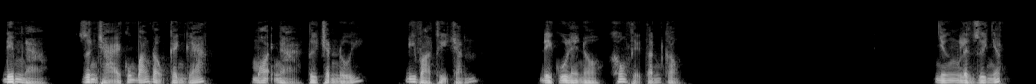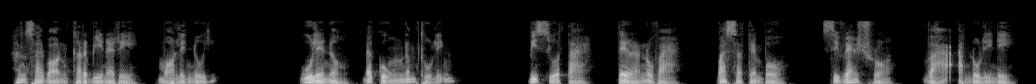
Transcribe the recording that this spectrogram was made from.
Đêm nào, dân trại cũng báo động canh gác, mọi ngả từ chân núi, đi vào thị trấn, để Guleno không thể tấn công. Nhưng lần duy nhất, hắn sai bọn Carabinieri mò lên núi. Guleno đã cùng năm thủ lĩnh Bisuota, Terranova, Passatempo, Silvestro và Andolini.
